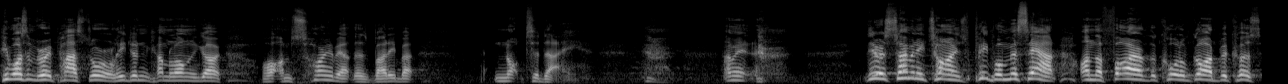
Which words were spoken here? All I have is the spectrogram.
He wasn't very pastoral. He didn't come along and go, Oh, I'm sorry about this, buddy, but not today. I mean, there are so many times people miss out on the fire of the call of God because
